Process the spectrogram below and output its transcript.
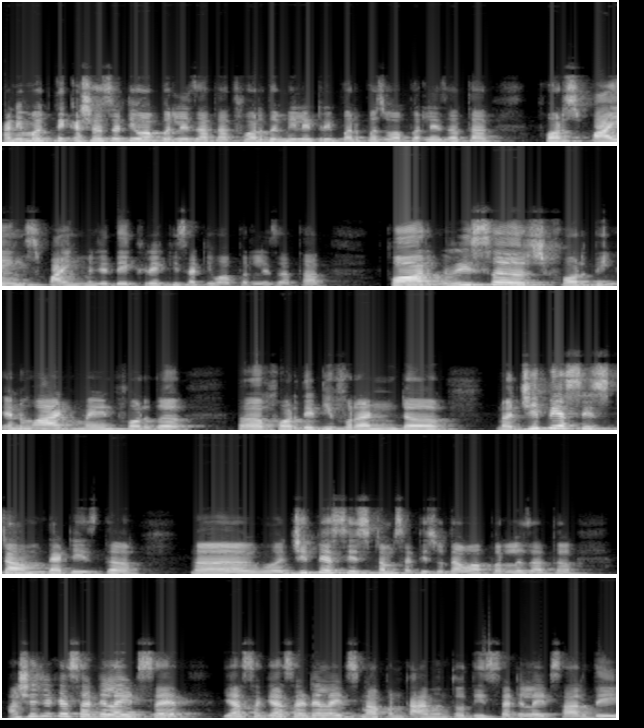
आणि मग ते कशासाठी वापरले जातात? फॉर द मिलिटरी पर्पज वापरले जातात. फॉर स्पाईंग स्पाईंग म्हणजे देखरेखीसाठी वापरले जातात. For research for the environment for the for the different GPS system that is the GPS system साठी सुद्धा वापरलं जातं. असे जे काही सॅटेलाइट्स आहेत या सगळ्या सॅटेलाइट्सना आपण काय म्हणतो? The satellites are the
